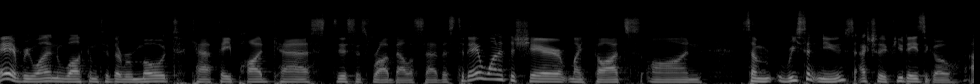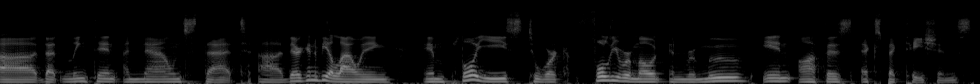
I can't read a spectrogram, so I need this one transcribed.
Hey everyone, welcome to the Remote Cafe podcast. This is Rob Balasabas. Today I wanted to share my thoughts on some recent news, actually a few days ago, uh, that LinkedIn announced that uh, they're going to be allowing employees to work fully remote and remove in office expectations.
